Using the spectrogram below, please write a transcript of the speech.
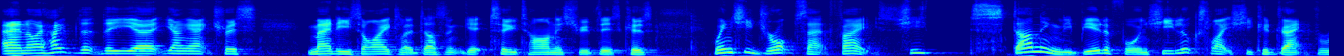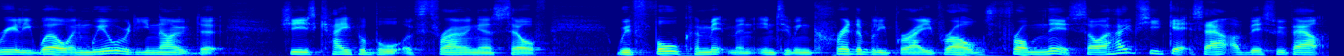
And I hope that the uh, young actress Maddie Ziegler doesn't get too tarnished with this because when she drops that face, she's stunningly beautiful and she looks like she could act really well. And we already know that she is capable of throwing herself with full commitment into incredibly brave roles from this. So I hope she gets out of this without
